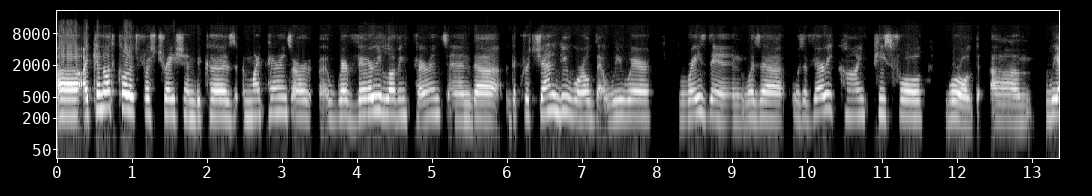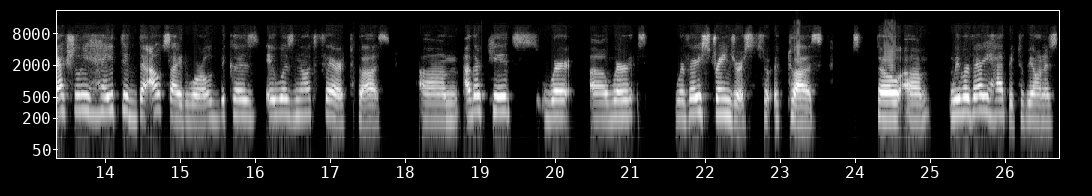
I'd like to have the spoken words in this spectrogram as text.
Uh, I cannot call it frustration because my parents are uh, were very loving parents, and uh, the Christianity world that we were raised in was a was a very kind, peaceful world. Um, we actually hated the outside world because it was not fair to us. Um, other kids were uh, were were very strangers to, to us. So um, we were very happy, to be honest,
